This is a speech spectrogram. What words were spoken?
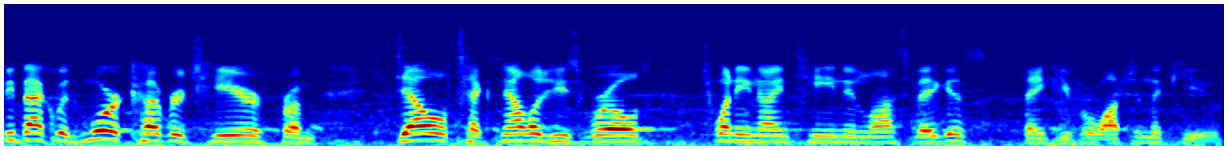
Be back with more coverage here from Dell Technologies World 2019 in Las Vegas. Thank you for watching theCUBE.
